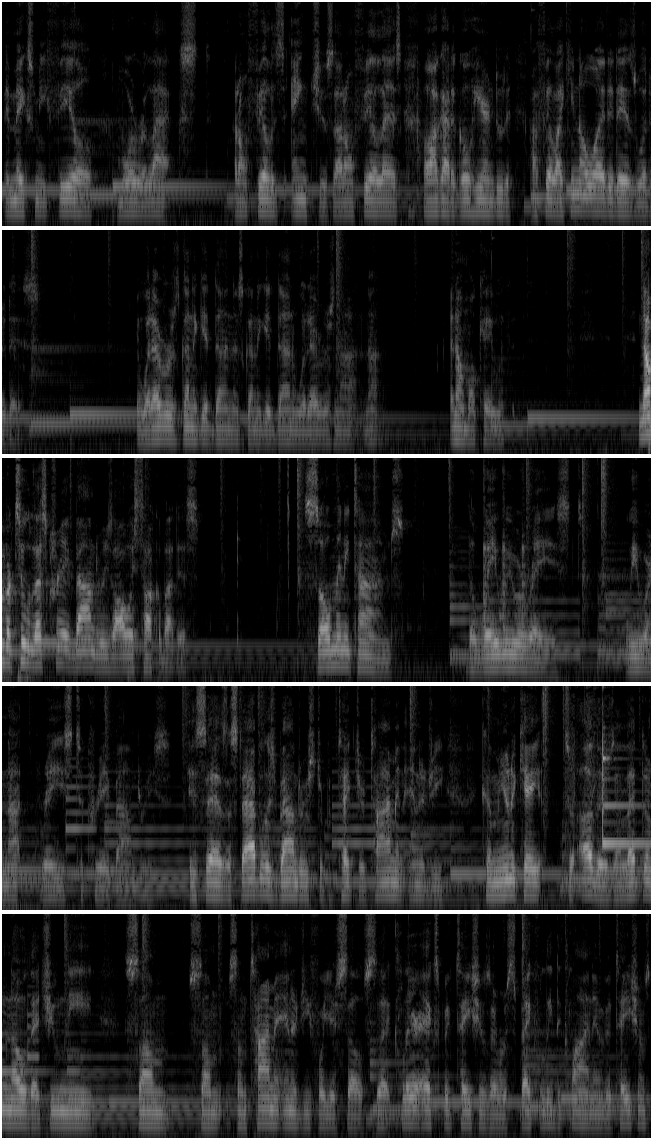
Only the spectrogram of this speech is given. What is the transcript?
It makes me feel more relaxed I don't feel as anxious. I don't feel as, oh, I got to go here and do that. I feel like, you know what? It is what it is. And whatever is going to get done is going to get done. Whatever's not, not. And I'm okay with it. Number two, let's create boundaries. I always talk about this. So many times, the way we were raised, we were not raised to create boundaries. It says establish boundaries to protect your time and energy. Communicate to others and let them know that you need some some some time and energy for yourself. Set clear expectations and respectfully decline invitations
